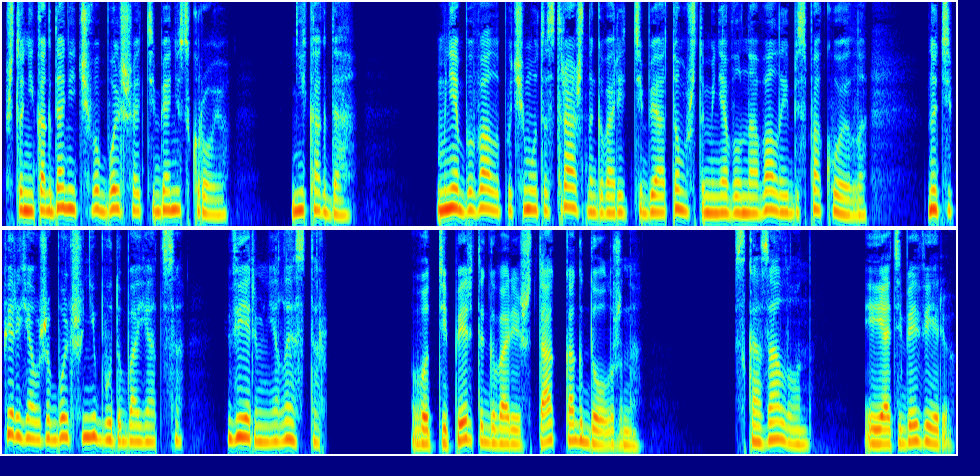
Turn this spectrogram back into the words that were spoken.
что никогда ничего больше от тебя не скрою. Никогда. Мне бывало почему-то страшно говорить тебе о том, что меня волновало и беспокоило, но теперь я уже больше не буду бояться. Верь мне, Лестер. Вот теперь ты говоришь так, как должно, сказал он. И я тебе верю.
